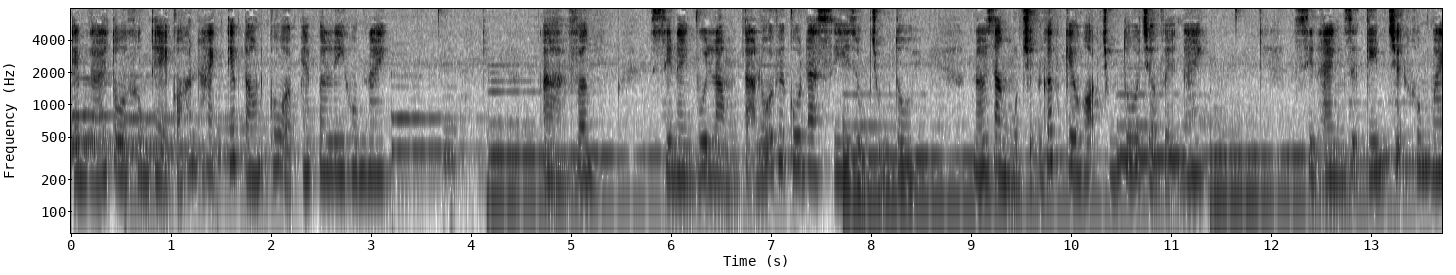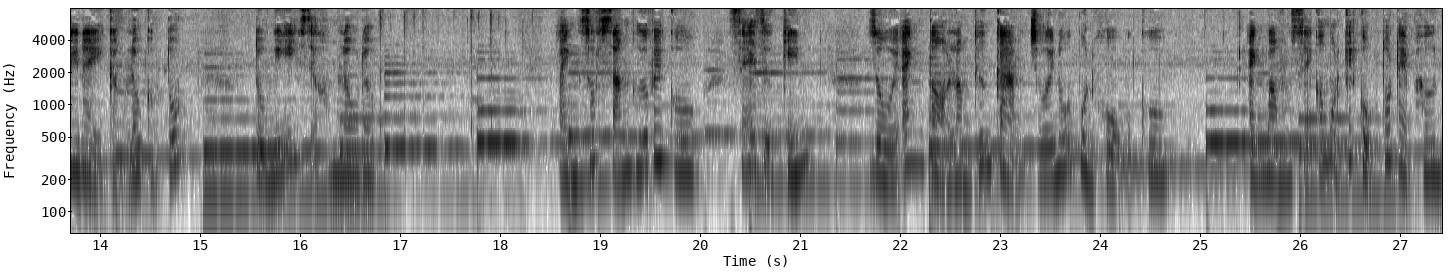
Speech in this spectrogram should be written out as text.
Em gái tôi không thể có hân hạnh tiếp đón cô ở Pemberley hôm nay. À vâng Xin anh vui lòng tạ lỗi với cô Darcy dùng chúng tôi, Nói rằng một chuyện gấp kêu gọi chúng tôi trở về ngay. Xin anh giữ kín chuyện không may này càng lâu càng tốt, Tôi nghĩ sẽ không lâu đâu. Anh sốt sắng hứa với cô Sẽ giữ kín rồi anh tỏ lòng thương cảm với nỗi buồn khổ của cô. Anh mong sẽ có một kết cục tốt đẹp hơn,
